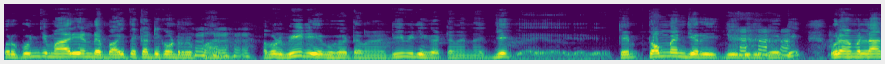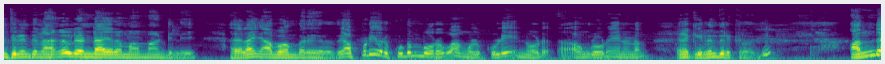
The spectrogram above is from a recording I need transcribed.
ஒரு குஞ்சு மாதிரி என்ற பயத்தை கட்டி கொண்டிருப்பான் அப்புறம் வீடியோ கேட்டவன் டிவிடி கேட்டவன் ஜி டொம் அண்ட் ஜெரி டிவிடி கேட்டு உலகமெல்லாம் திரிந்து நாங்கள் ரெண்டாயிரமாம் ஆண்டிலே. அதெல்லாம் ஞாபகம் பெறுகிறது அப்படி ஒரு குடும்ப உறவு அவங்களுக்குள்ளே என்னோட அவங்களோட என்னிடம் எனக்கு இருந்திருக்கிறது. அந்த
